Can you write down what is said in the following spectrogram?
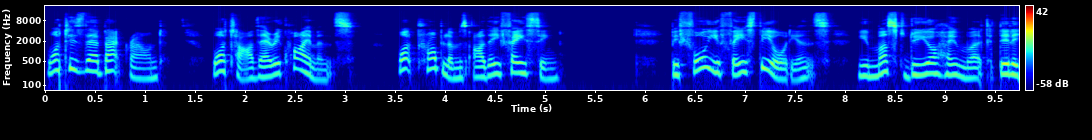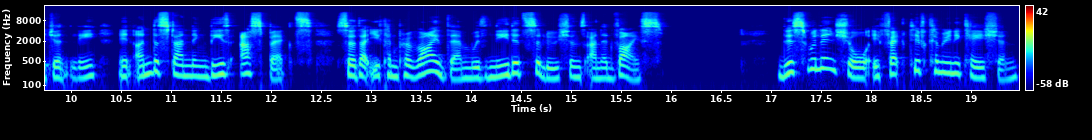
What is their background? What are their requirements? What problems are they facing? Before you face the audience, you must do your homework diligently in understanding these aspects so that you can provide them with needed solutions and advice. This will ensure effective communication,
